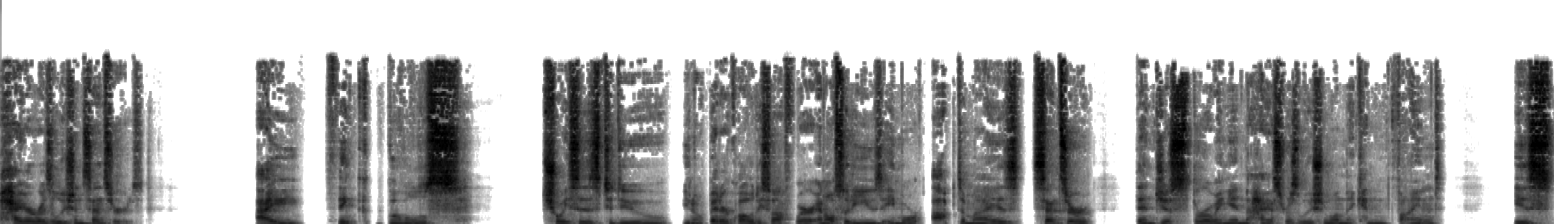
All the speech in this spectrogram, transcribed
higher resolution sensors. I think Google's choices to do, you know, better quality software and also to use a more optimized sensor than just throwing in the highest resolution one they can find is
